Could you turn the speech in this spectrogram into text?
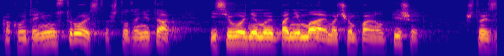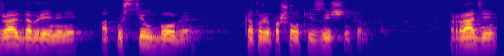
какое-то неустройство, что-то не так. И сегодня мы понимаем, о чем Павел пишет, что Израиль до времени отпустил Бога, который пошел к язычникам, ради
